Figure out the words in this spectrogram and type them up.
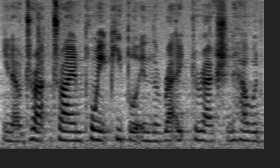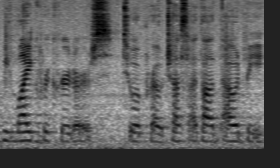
you know, try, try and point people in the right direction. How would we like recruiters to approach us? I thought that would be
